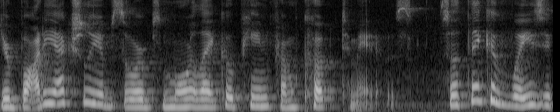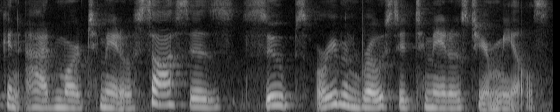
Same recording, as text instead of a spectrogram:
Your body actually absorbs more lycopene from cooked tomatoes. So think of ways you can add more tomato sauces, soups, or even roasted tomatoes to your meals.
